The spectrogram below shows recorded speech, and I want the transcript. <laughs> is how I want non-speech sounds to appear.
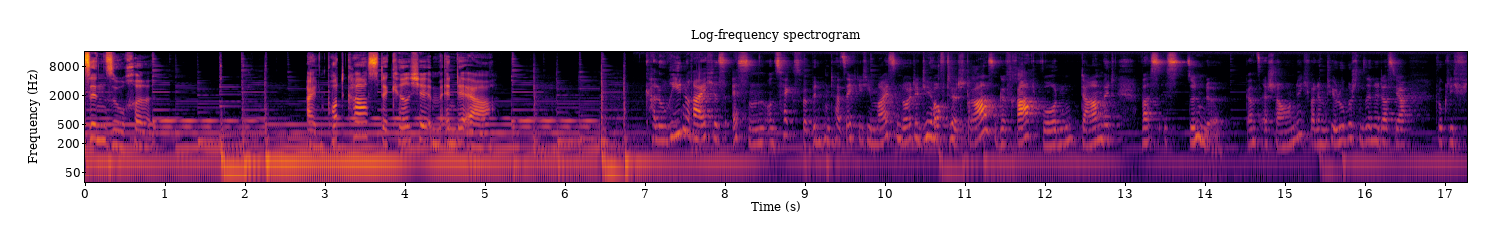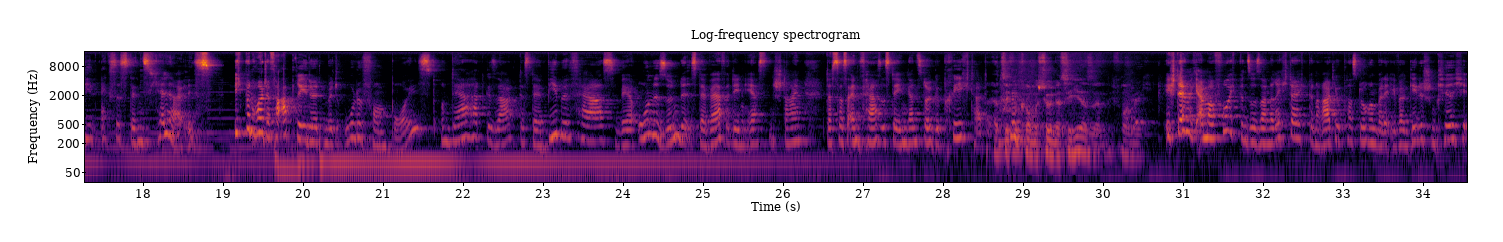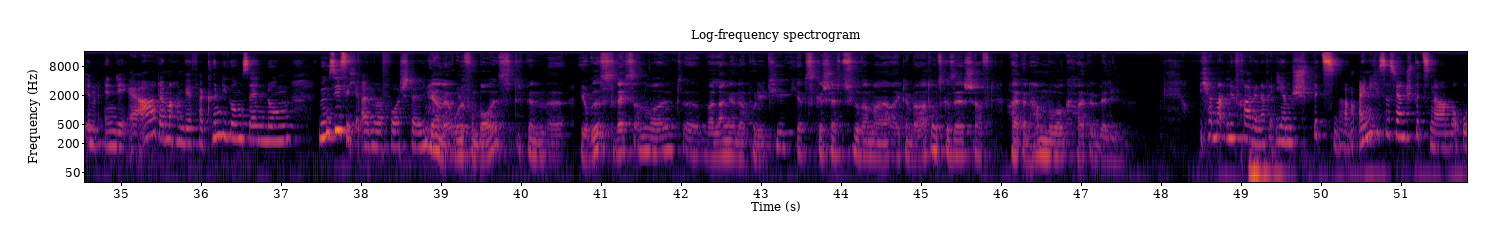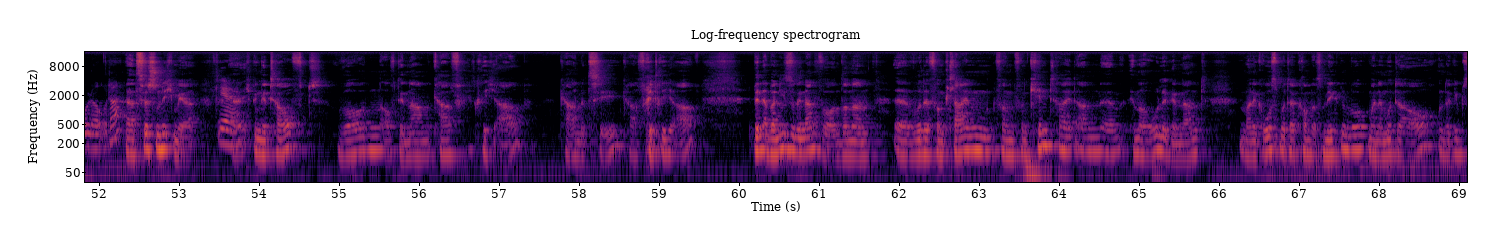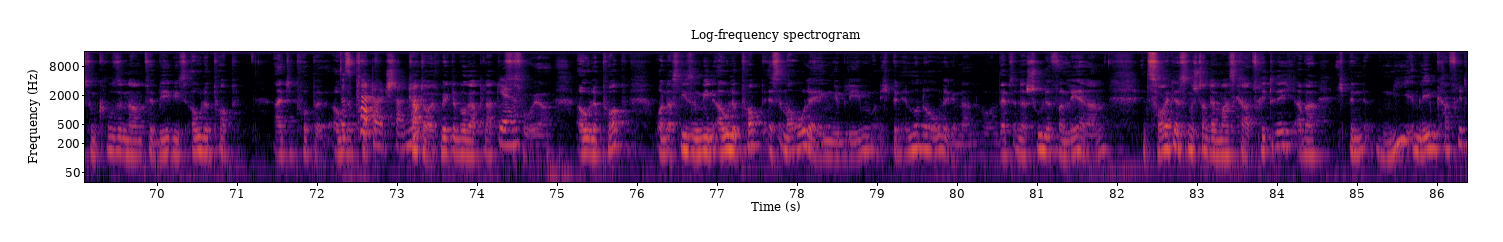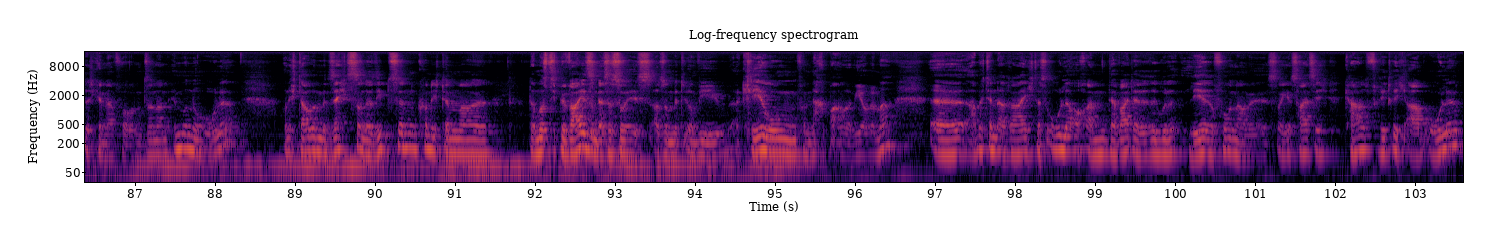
Sinnsuche. Ein Podcast der Kirche im NDR. Kalorienreiches Essen und Sex verbinden tatsächlich die meisten Leute, die auf der Straße gefragt wurden, damit, was ist Sünde? Ganz erstaunlich, weil im theologischen Sinne das ja wirklich viel existenzieller ist. Ich bin heute verabredet mit Ole vom Beust und der hat gesagt, dass der Bibelvers, wer ohne Sünde ist, der werfe den ersten Stein, dass das ein Vers ist, der ihn ganz doll geprägt hat. Herzlich willkommen, schön, dass Sie hier sind. Ich freue mich. Ich stelle mich einmal vor, ich bin Susanne Richter, ich bin Radiopastorin bei der Evangelischen Kirche im NDR. Da machen wir Verkündigungssendungen. Mögen Sie sich einmal vorstellen? Gerne, Ole von Beust. Ich bin äh, Jurist, Rechtsanwalt, äh, war lange in der Politik, jetzt Geschäftsführer meiner eigenen Beratungsgesellschaft, halb in Hamburg, halb in Berlin. Ich habe mal eine Frage nach Ihrem Spitznamen. Eigentlich ist das ja ein Spitzname, Ole, oder? Ja, inzwischen nicht mehr. Ja. Äh, Ich bin getauft worden auf den Namen Karl Friedrich Arp, Karl mit C, Karl Friedrich Arp. Bin aber nie so genannt worden, sondern äh, wurde von kleinen, von, von Kindheit an äh, immer Ole genannt. Meine Großmutter kommt aus Mecklenburg, meine Mutter auch. Und da gibt es so einen Kosenamen für Babys, Ole Pop, alte Puppe. Ole Das ist Pop. Plattdeutsch dann, ne? Plattdeutsch, Mecklenburger Platt es so, ja. Ole Pop. Und aus diesem Mean Ole Pop ist immer Ole hängen geblieben und ich bin immer nur Ole genannt worden, selbst in der Schule von Lehrern. In Zeugnissen stand der meist Karl Friedrich, aber ich bin nie im Leben Karl Friedrich genannt worden, sondern immer nur Ole. Und ich glaube, mit 16 oder 17 konnte ich dann mal, da musste ich beweisen, dass es so ist, also mit irgendwie Erklärungen von Nachbarn oder wie auch immer, äh, habe ich dann erreicht, dass Ole auch ein, der weitere reguläre Vorname ist. Und jetzt heiße ich Karl Friedrich Arp Ole.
